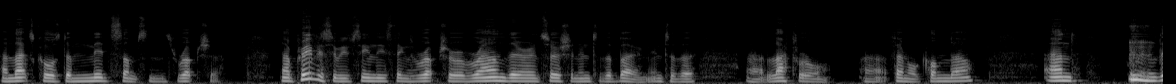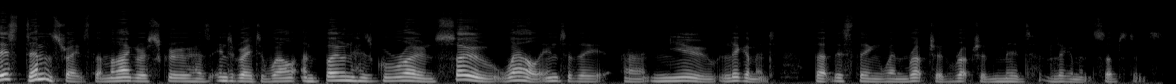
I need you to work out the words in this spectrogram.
and that's caused a mid-substance rupture. Now previously we've seen these things rupture around their insertion into the bone, into the uh, lateral uh, femoral condyle. And this demonstrates that Milagro screw has integrated well and bone has grown so well into the uh, new ligament that this thing, when ruptured, ruptured mid-ligament substance.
